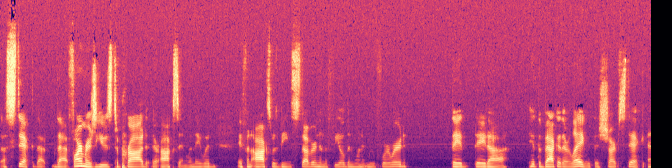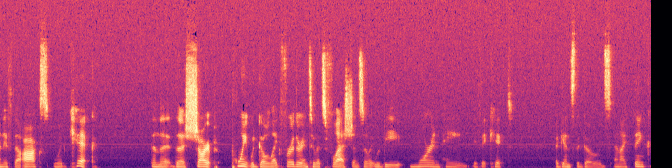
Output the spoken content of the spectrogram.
a stick that that farmers used to prod their oxen when they would if an ox was being stubborn in the field and wouldn't move forward they'd they'd uh, hit the back of their leg with this sharp stick. And if the ox would kick then the the sharp point would go like further into its flesh. And so it would be more in pain if it kicked against the goads. And i think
